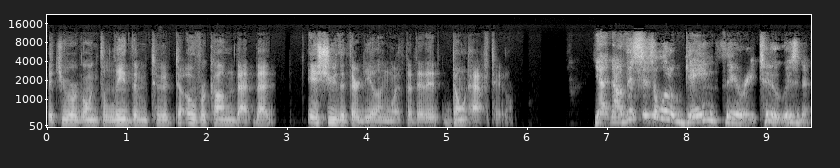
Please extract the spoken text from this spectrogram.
that you are going to lead them to, to overcome that, that issue that they're dealing with that they don't have to. Yeah, now this is a little game theory too, isn't it?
